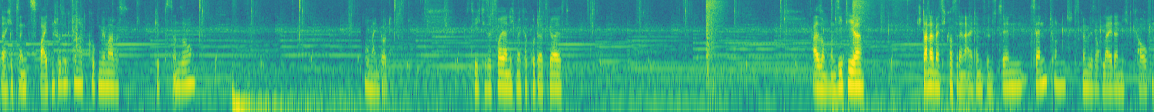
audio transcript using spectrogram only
Da ich jetzt einen zweiten Schlüssel gefunden habe, gucken wir mal, was gibt es dann so. Oh mein Gott. Jetzt kriege ich diese Feuer nicht mehr kaputt als Geist. Also, man sieht hier, standardmäßig kostet ein Item 15 Cent und das können wir jetzt auch leider nicht kaufen.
